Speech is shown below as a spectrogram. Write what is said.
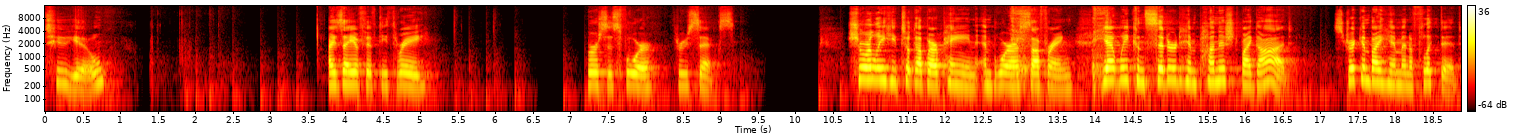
to you. Isaiah 53, verses 4 through 6. Surely he took up our pain and bore our suffering, yet we considered him punished by God, stricken by him and afflicted.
